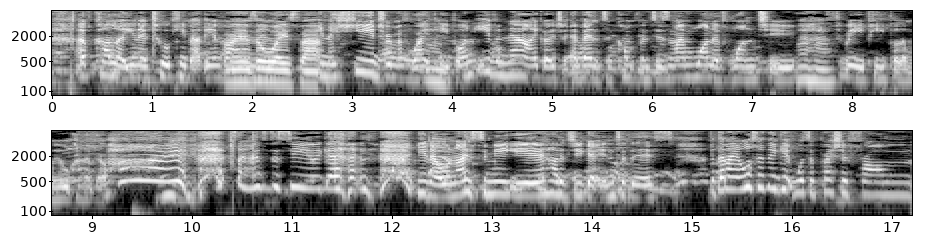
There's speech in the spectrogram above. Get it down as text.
of colour, you know, talking about the environment. There's always that. In a huge room of white people. And even now, I go to events and conferences, and I'm one of one, two, mm-hmm. three people, and we all kind of go, Hi, so nice to see you again. You know, or nice to meet you. How did you get into this? But then I also think it was a pressure from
